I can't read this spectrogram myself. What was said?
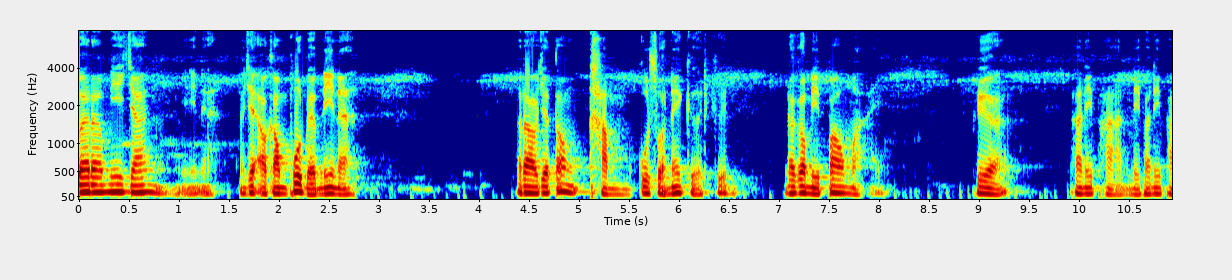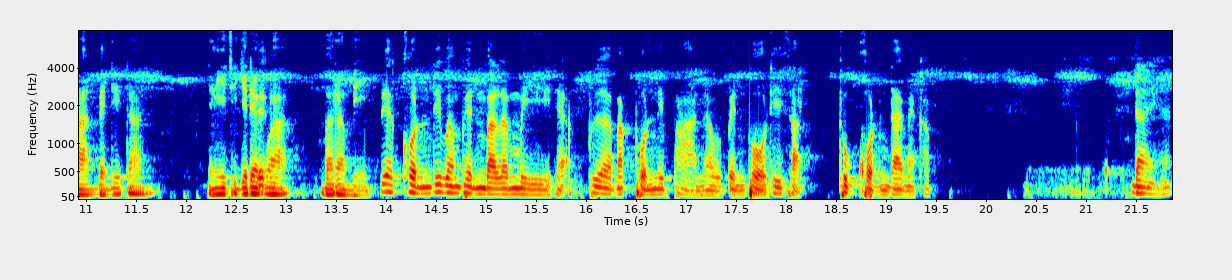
บารมีจังนี่นะไม่ใช่เอาคำพูดแบบนี้นะ เราจะต้องทำกุศลให้เกิดขึ้น แล้วก็มีเป้าหมาย เพื่อพระนิพพานมีพระนิพพานเป็นที่ตั้ง อย่างนี้จึงจะเรียกว่าบารมี เรียกคนที่บำเพ็ญบารมีเนี่ย เพื่อมรรคผลนิพพานเนี่ยเป็นโพธิสัตว์ทุกคนได้ไหมครับ ได้ฮะ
